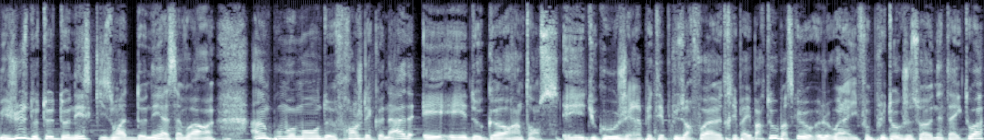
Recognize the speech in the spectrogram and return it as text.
mais juste de te donner ce qu'ils ont à te donner, à savoir un bon moment de franche déconnade et, et de gore intense. Et du coup j'ai répété plusieurs fois euh, tripaille partout parce que euh, voilà il faut plutôt que je sois honnête avec toi.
